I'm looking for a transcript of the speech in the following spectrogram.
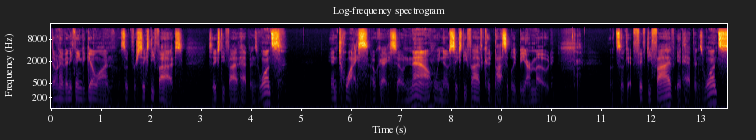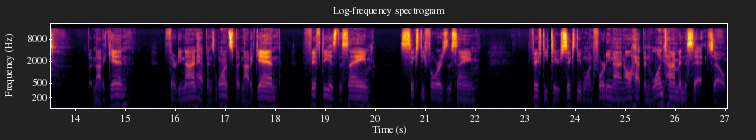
don't have anything to go on. Let's look for 65s. 65 happens once and twice. Okay, so now we know 65 could possibly be our mode. Let's look at 55. It happens once, but not again. 39 happens once, but not again. 50 is the same. 64 is the same. 52, 61, 49 all happen one time in the set. So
